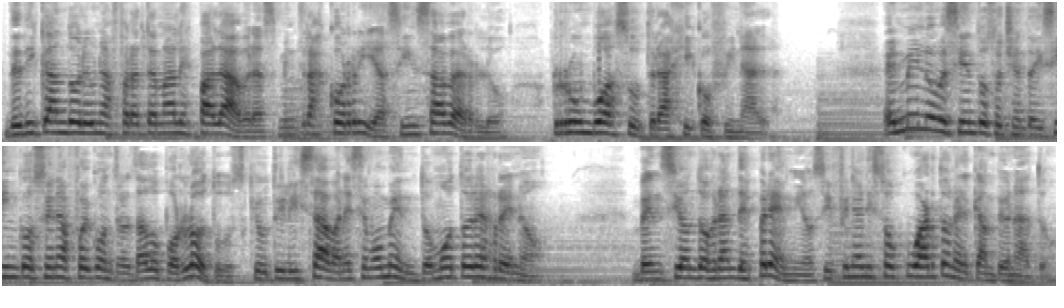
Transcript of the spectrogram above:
dedicándole unas fraternales palabras mientras corría sin saberlo, rumbo a su trágico final. En 1985 Senna fue contratado por Lotus, que utilizaba en ese momento motores Renault. Venció en dos grandes premios y finalizó cuarto en el campeonato.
